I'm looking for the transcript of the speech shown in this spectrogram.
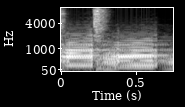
Thank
